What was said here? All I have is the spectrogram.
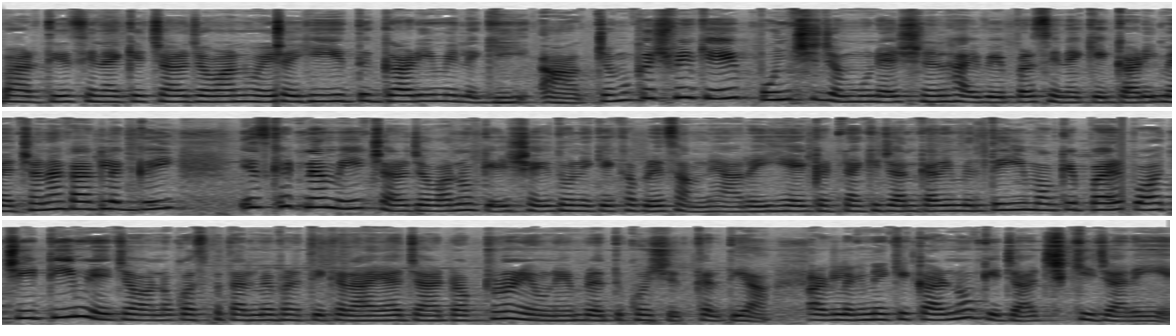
भारतीय सेना के चार जवान हुए। शहीद गाड़ी में लगी आग। जम्मू कश्मीर के पुंछ जम्मू नेशनल हाईवे पर सेना की गाड़ी में अचानक आग लग गई। इस घटना में चार जवानों के शहीद होने की खबरें सामने आ रही है। घटना की जानकारी मिलते ही मौके पर पहुँची टीम ने जवानों को अस्पताल में भर्ती कराया, जहाँ डॉक्टरों ने उन्हें मृत घोषित कर दिया। आग लगने के कारणों की जाँच की जा रही है।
